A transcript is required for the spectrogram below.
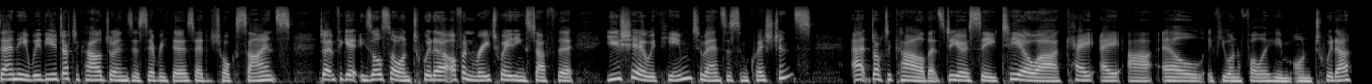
Zan here with you. Dr. Karl joins us every Thursday to talk science. Don't forget, he's also on Twitter, often retweeting stuff that you share with him to answer some questions. At Dr. Karl, that's D O C T O R K A R L, if you want to follow him on Twitter.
